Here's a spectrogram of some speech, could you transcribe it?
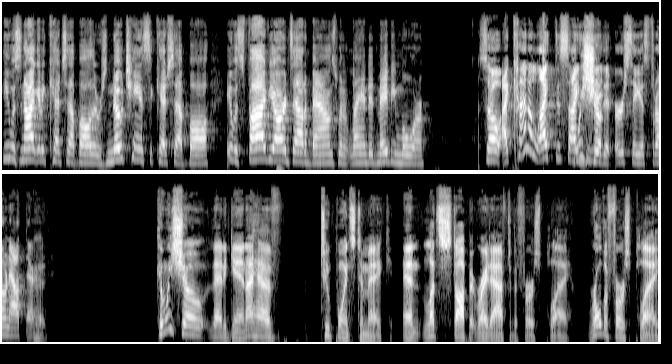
He was not going to catch that ball. There was no chance to catch that ball. It was five yards out of bounds when it landed, maybe more. So I kind of like this idea show- that Irsay has thrown out there. Can we show that again? I have two points to make, and let's stop it right after the first play roll the first play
